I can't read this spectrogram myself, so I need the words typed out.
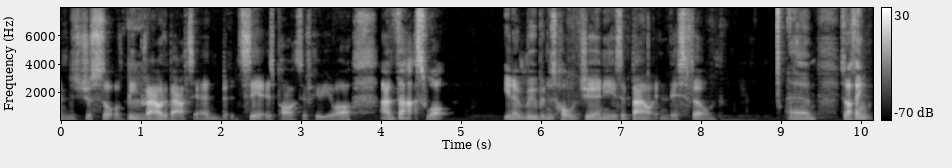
and just sort of be Mm. proud about it and see it as part of who you are and that's what you know Ruben's whole journey is about in this film. Um, so I think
